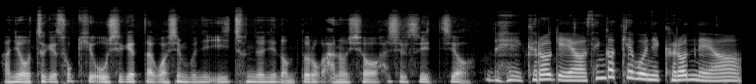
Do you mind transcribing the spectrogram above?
아니 어떻게 속히 오시겠다고 하신 분이 2000년이 넘도록 안 오셔 하실 수 있지요? 네, 그러게요. 생각해보니 그렇네요.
